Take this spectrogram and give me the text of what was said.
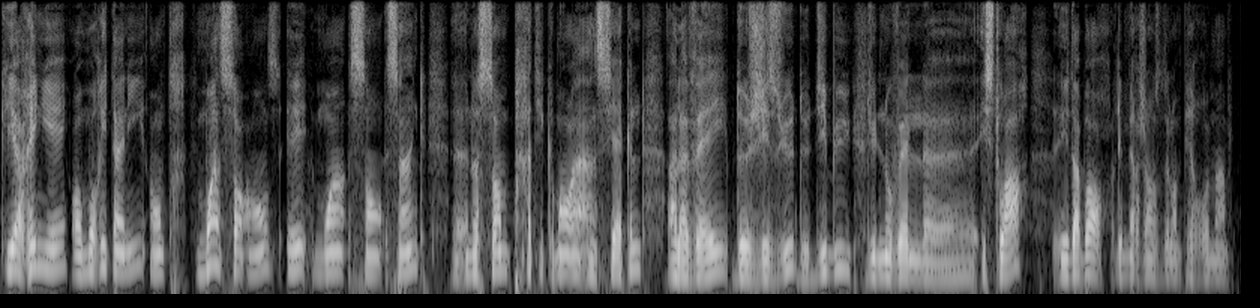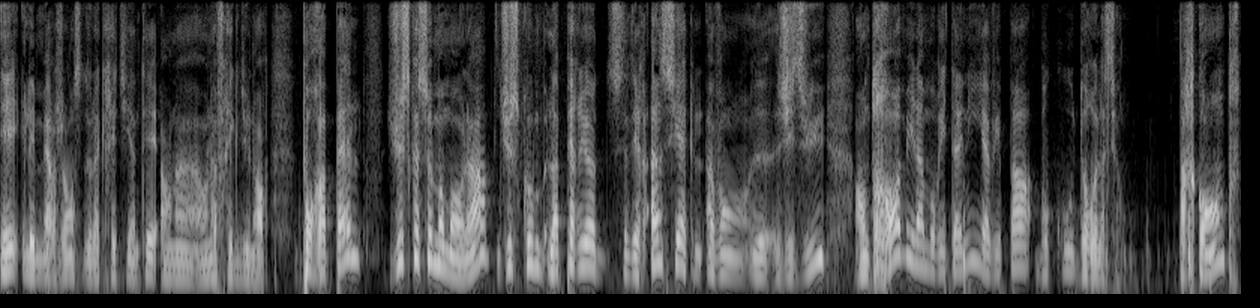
qui a régné en Mauritanie entre moins 111 et moins 105. Euh, nous sommes pratiquement à un siècle à la veille de Jésus, de début d'une nouvelle euh, histoire, et d'abord l'émergence de l'Empire romain et l'émergence de la chrétienté en, en Afrique du Nord. Pour rappel, jusqu'à ce moment-là, jusqu'à la période, c'est-à-dire un siècle avant euh, Jésus, entre Rome et la Mauritanie, il n'y avait pas beaucoup de relations. Par contre,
